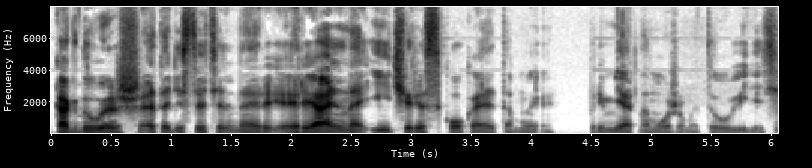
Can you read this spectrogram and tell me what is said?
Как думаешь, это действительно реально, и через сколько это мы примерно можем это увидеть?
